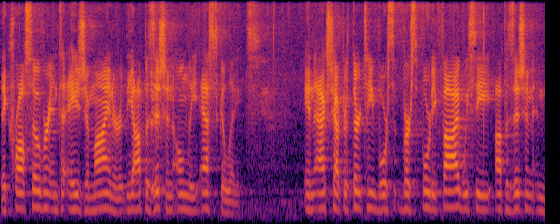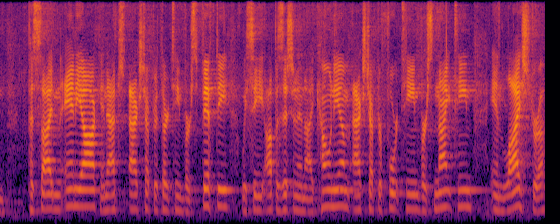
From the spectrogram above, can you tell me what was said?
they cross over into Asia Minor, the opposition only escalates. In Acts chapter 13, verse 45, we see opposition in Pisidian Antioch. In Acts, Acts chapter 13, verse 50, we see opposition in Iconium. Acts chapter 14, verse 19, in Lystra,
